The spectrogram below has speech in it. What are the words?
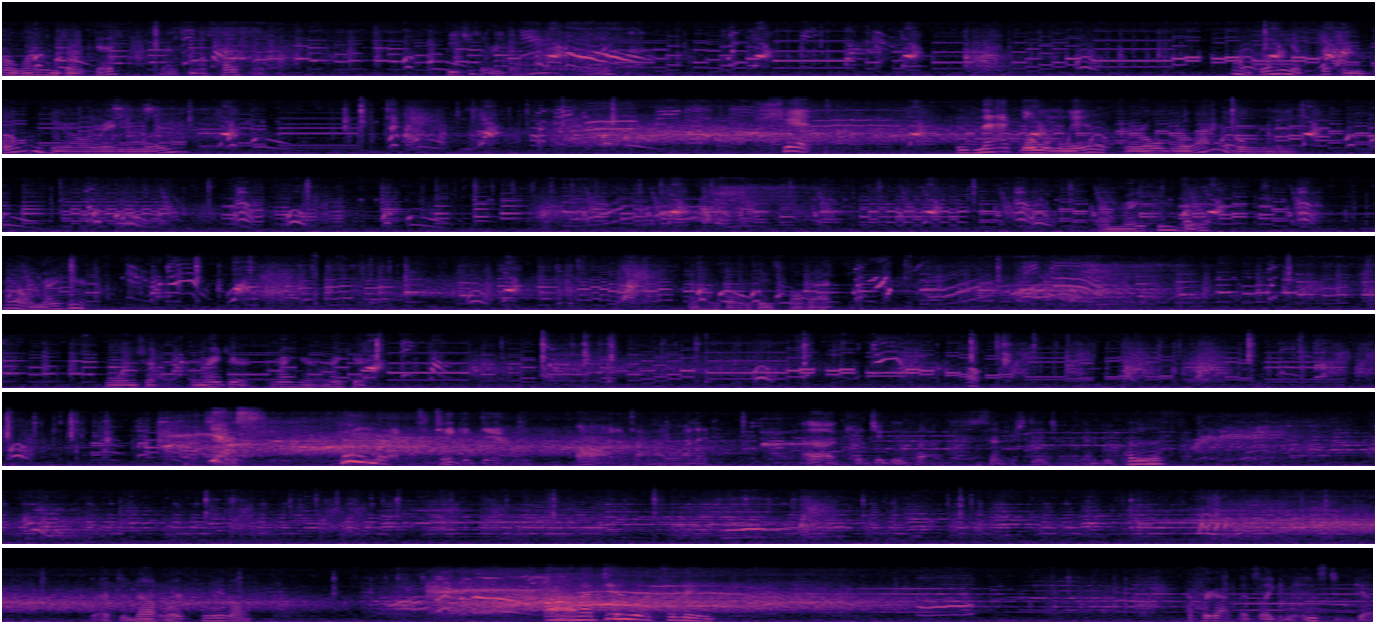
Oh, one of them's all dead? That's most helpful. Peach is already gone. I like that. Oh, throw me a freaking bone here already, will you? Shit! Isn't that going well for old reliable in me? I'm right here, Bill. No, I'm right here. I'm gonna go baseball bat. One shot. I'm right here. I'm right here. I'm right here. Oh. Yes! Homer to take it down. Oh, that's all I wanted. Uh, okay, Jigglypuff. Center stage. I gotta be Puff. That did not work for me at all. Oh, that did work for me! I forgot, that's like an instant kill.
